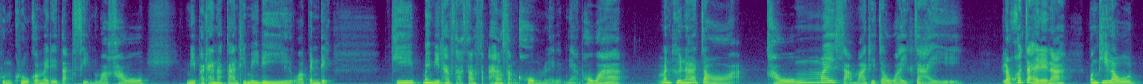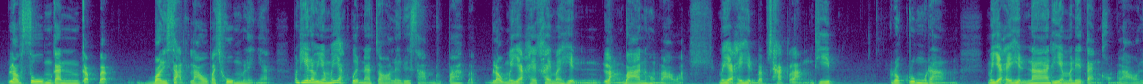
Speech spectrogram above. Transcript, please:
คุณครูก็ไม่ได้ตัดสินว่าเขามีพัฒนาการที่ไม่ดีหรือว่าเป็นเด็กที่ไม่มีทักษะทางสังคมอะไรแบบเนี้ย เพราะว่ามันคือหน้าจออะเขาไม่สามารถที่จะไว้ใจ เราเข้าใจเลยนะ บางทีเราเราซูมกันกับแบบ บริษัทเราประชุมอะไรเงี้ยบางทีเรายังไม่อยากเปิดหน้าจอเลยด้วยซ้ำถูกปะแบบเราไม่อยากให้ใครมาเห็นหลังบ้านของเราอะไม่อยากให้เห็นแบบฉากหลังที่รกรุ่งรัง ไม่อยากให้เห็นหน้าที่ยังไม่ได้แต่งของเราอะไร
